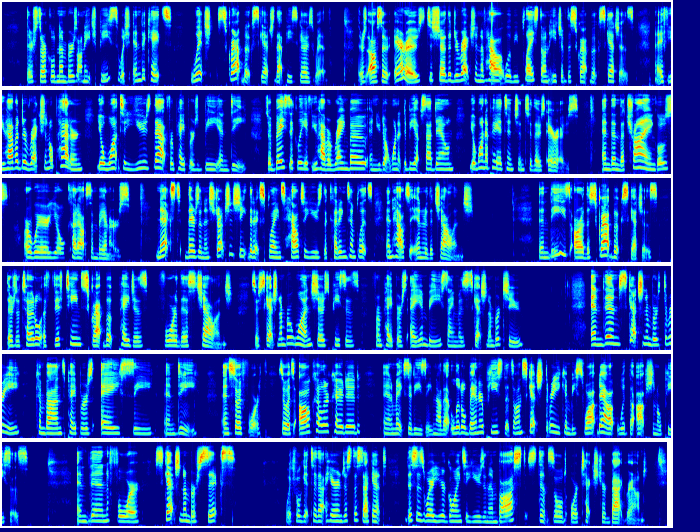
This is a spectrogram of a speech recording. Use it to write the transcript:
There's circled numbers on each piece, which indicates which scrapbook sketch that piece goes with. There's also arrows to show the direction of how it will be placed on each of the scrapbook sketches. Now, if you have a directional pattern, you'll want to use that for papers B and D. So basically, if you have a rainbow and you don't want it to be upside down, you'll want to pay attention to those arrows. And then the triangles are where you'll cut out some banners. Next, there's an instruction sheet that explains how to use the cutting templates and how to enter the challenge. Then these are the scrapbook sketches. There's a total of 15 scrapbook pages for this challenge. So sketch number one shows pieces from papers A and B, same as sketch number two. And then sketch number three combines papers A, C, and D, and so forth. So it's all color coded and makes it easy. Now that little banner piece that's on sketch three can be swapped out with the optional pieces. And then for sketch number six, which we'll get to that here in just a second, this is where you're going to use an embossed, stenciled, or textured background.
